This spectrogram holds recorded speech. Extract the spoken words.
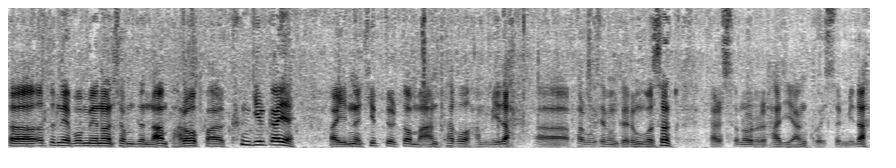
어, 어떤 데 보면은 좀더난 바로 바- 큰 길가에 아, 있는 집들도 많다고 합니다. 아, 팔북세면 그런 곳은 잘 선호를 하지 않고 있습니다.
